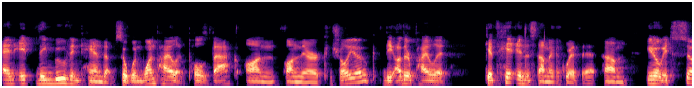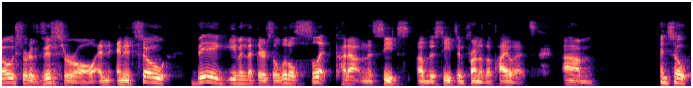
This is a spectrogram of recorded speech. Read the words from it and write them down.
and it they move in tandem. So when one pilot pulls back on on their control yoke, the other pilot gets hit in the stomach with it. Um, you know, it's so sort of visceral and and it's so big even that there's a little slit cut out in the seats of the seats in front of the pilots. Um, and so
